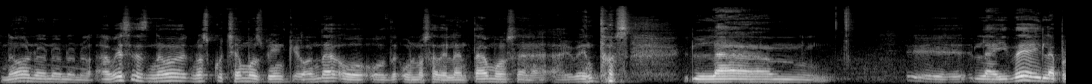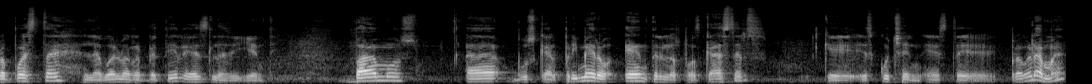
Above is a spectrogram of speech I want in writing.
No, no, no, no, no. A veces no, no escuchamos bien qué onda o, o, nos adelantamos a, eventos. La, mm, eh, la idea y la propuesta, la vuelvo a repetir, es la siguiente. Vamos a buscar primero entre los podcasters que escuchen este programa,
